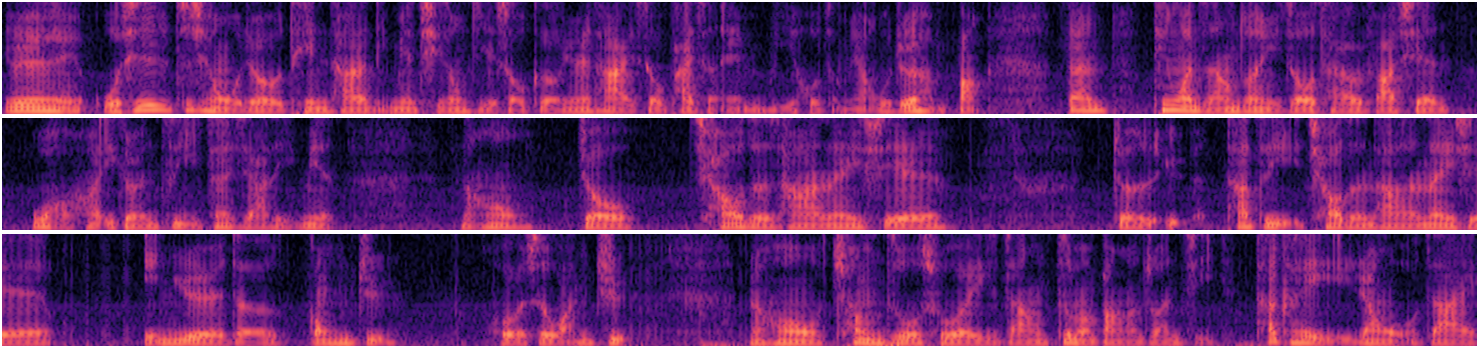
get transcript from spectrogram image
因为我其实之前我就有听他里面其中几首歌，因为他还是有拍成 MV 或怎么样，我觉得很棒。但听完整张专辑之后，才会发现，哇，他一个人自己在家里面，然后就敲着他那些，就是他自己敲着他的那些音乐的工具或者是玩具，然后创作出了一张这么棒的专辑。它可以让我在。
